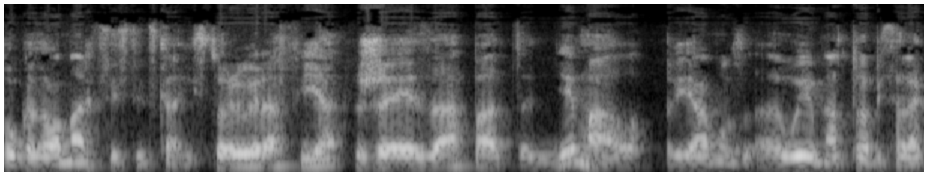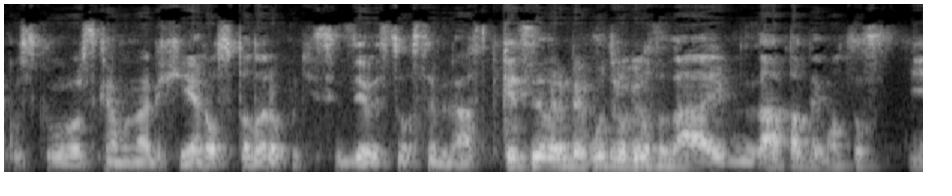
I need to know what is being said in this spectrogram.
poukázala marxistická historiografia, že Západ nemal priamo záujem na to, aby sa Rakúsko-Horská monarchia rozpadla roku 1918. Keď si zoberieme Woodrow Wilson aj západné mocnosti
